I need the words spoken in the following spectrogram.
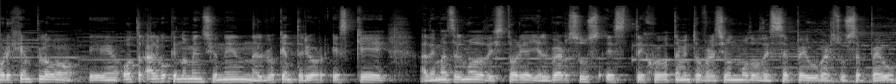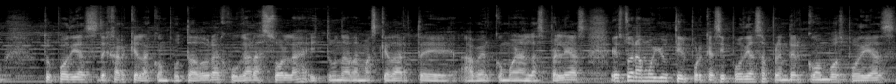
Por ejemplo, eh, algo que no mencioné en el bloque anterior es que además del modo de historia y el versus, este juego también te ofrecía un modo de CPU versus CPU. Tú podías dejar que la computadora jugara sola y tú nada más quedarte a ver cómo eran las peleas. Esto era muy útil porque así podías aprender combos, podías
